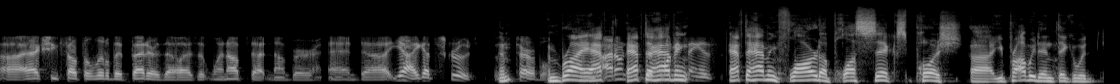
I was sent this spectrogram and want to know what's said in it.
Uh, I actually felt a little bit better though as it went up that number, and uh, yeah, I got screwed. It was and, terrible. And I after, don't- after having is- after having Florida plus six push, uh, you probably didn't think it would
